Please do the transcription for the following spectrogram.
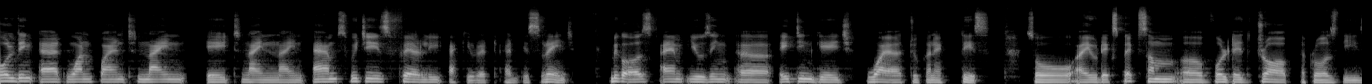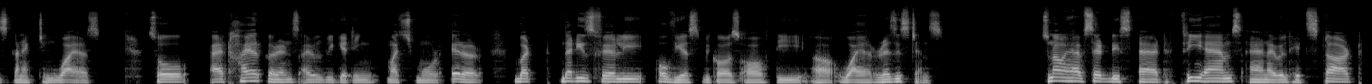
holding at 1.9899 amps, which is fairly accurate at this range because I am using a 18 gauge wire to connect this. So I would expect some uh, voltage drop across these connecting wires. So at higher currents, I will be getting much more error, but that is fairly obvious because of the uh, wire resistance. So now I have set this at 3 amps and I will hit start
